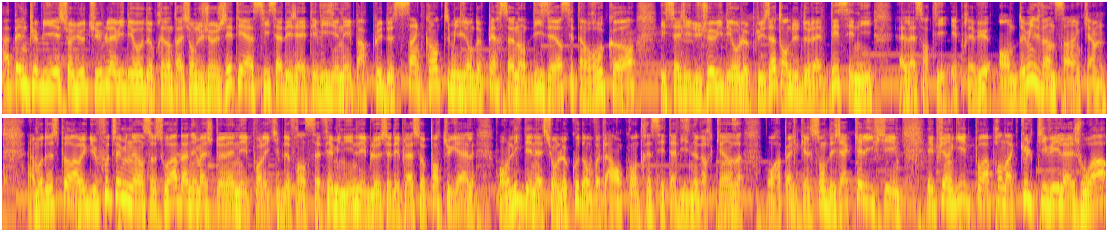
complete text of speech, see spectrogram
À peine publiée sur YouTube, la vidéo de présentation du jeu GTA 6 a déjà été visionnée par plus de 50 millions de personnes en 10 heures. C'est un record. Il s'agit du jeu vidéo le plus attendu de la décennie. La sortie est prévue en 2025. Un mot de sport avec du foot féminin ce soir. Dernier match de l'année pour l'équipe de France féminine. Les Bleus se déplace au Portugal en Ligue des Nations. Le coup d'envoi de la rencontre, c'est à 19h15. On rappelle qu'elles sont déjà qualifiées. Et puis un guide pour apprendre à cultiver la joie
